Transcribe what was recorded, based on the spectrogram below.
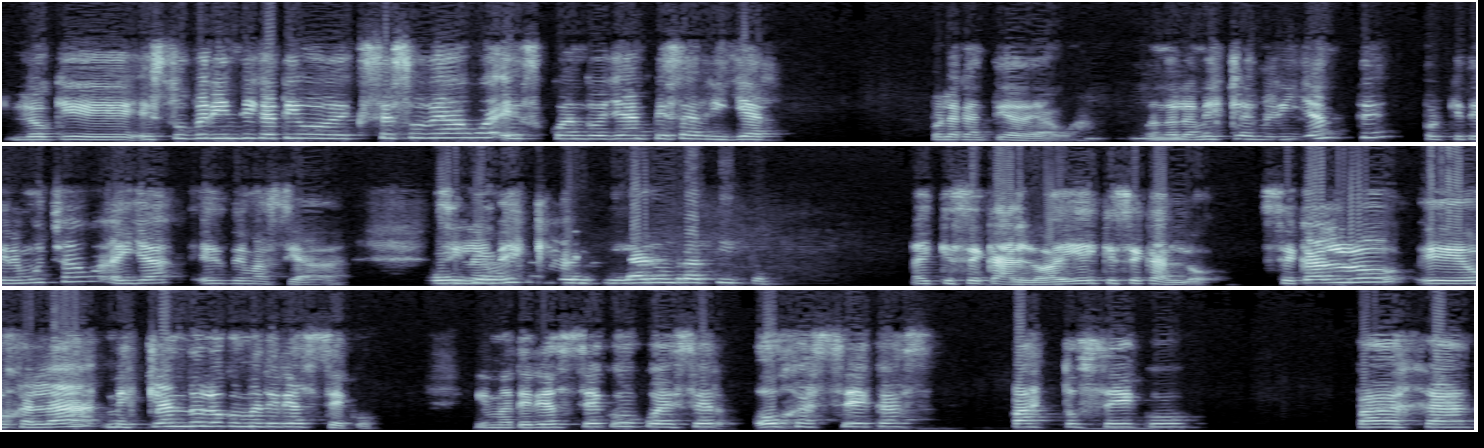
Lo que es súper indicativo de exceso de agua es cuando ya empieza a brillar por la cantidad de agua. Cuando la mezcla es brillante, porque tiene mucha agua, ahí ya es demasiada. si la mezcla... Ventilar un ratito. Hay que secarlo, ahí hay que secarlo. Secarlo, eh, ojalá, mezclándolo con material seco. Y material seco puede ser hojas secas, pasto seco, paja,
